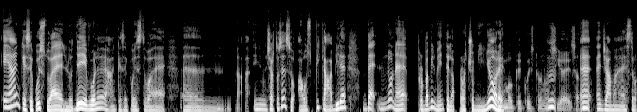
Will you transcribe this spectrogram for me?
E anche se questo è lodevole, anche se questo è ehm, in un certo senso auspicabile, beh, non è probabilmente l'approccio migliore. Temo che questo non mm, sia esatto. Eh, eh già, maestro.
